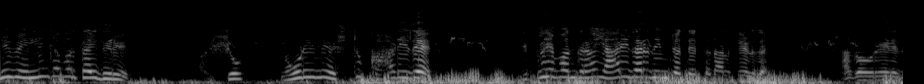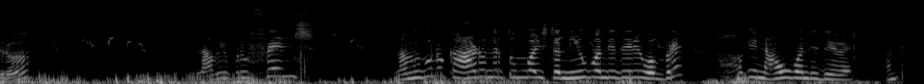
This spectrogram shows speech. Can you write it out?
ನೀವು ಎಲ್ಲಿಂದ ಬರ್ತಾ ಇದ್ದೀರಿ? ಅಯ್ಯೋ, ನೋಡಿ ಇಲ್ಲಿ ಎಷ್ಟು ಕಾಡಿದೆ. ಇಬ್ಬರೇ ಬಂದ್ರೆ ಯಾರಿದ್ದಾರೆ ನಿಮ್ಮ ಜೊತೆ ಅಂತ ನಾನು ಕೇಳಿದೆ. ಆಗ ಅವ್ರು ಹೇಳಿದರು, ನಾವಿಬ್ರು ಫ್ರೆಂಡ್ಸ್ ನಮಗೂ ಕಾಡು ಅಂದರೆ ತುಂಬ ಇಷ್ಟ. ನೀವು ಬಂದಿದ್ದೀರಿ ಒಬ್ಬರೇ ಹಾಗೆ ನಾವು ಬಂದಿದ್ದೇವೆ. ಅಂತ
